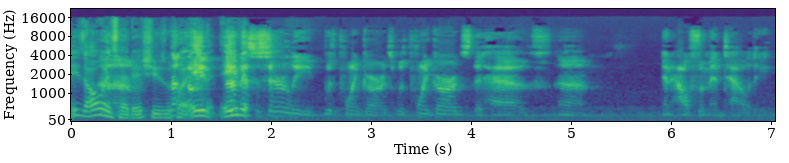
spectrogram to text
He's always um, had issues with not, point, okay, even, not even necessarily with point guards, with point guards that have um, an alpha mentality.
